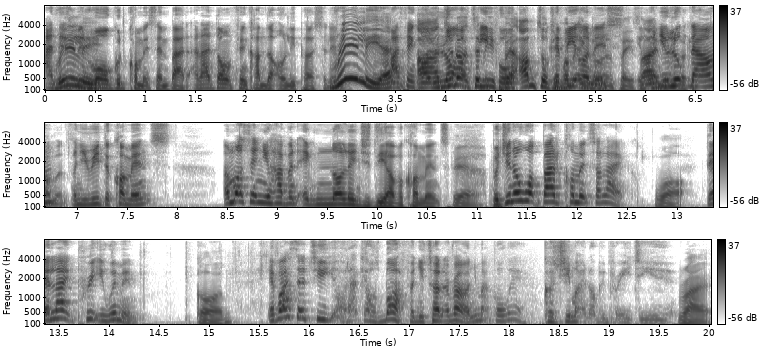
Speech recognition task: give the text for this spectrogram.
And there's Really? been more good comments than bad, and I don't think I'm the only person. In Really, yeah? I think a Uh, do you lot know, of to be people. fair, I'm talking to from be an ignorant honest, place. I when ain't you even look looking at down comments. and you read the comments, I'm not saying you haven't acknowledged the other comments. Yeah. But you know what bad comments are like? What? They're like pretty women. Go on. If I said to you, "Oh, that girl's buff," and you turn around, you might go, "Where?" Because she might not be pretty to you. Right.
